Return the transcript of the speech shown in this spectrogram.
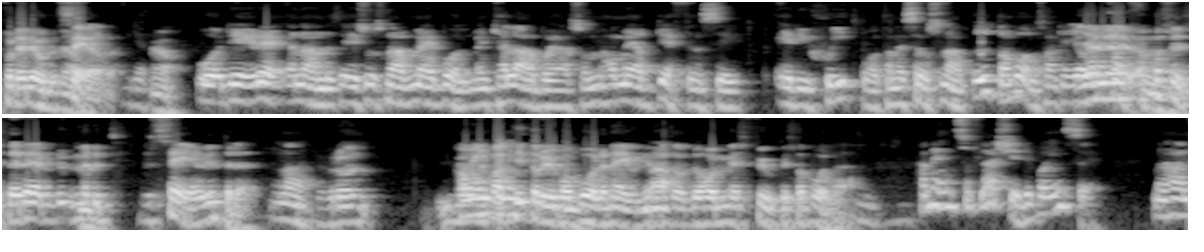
För det är då du Ja. ser det. Ja. Och det är ju det. Hernandez är ju så snabb med boll. Men Calabria som har mer defensivt är det ju skitbra att han är så snabb utan boll så han kan göra Ja, det, ja precis. Det är det. Du, men du, du ser ju inte det. Nej. För då... Fall inte- tittar du ju var bollen är. Alltså, du har ju mest fokus på bollen. Han är inte så flashig, det är bara att inse. Men han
